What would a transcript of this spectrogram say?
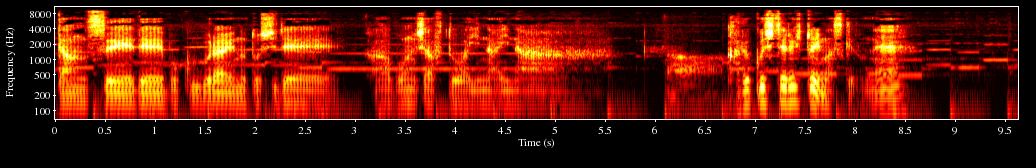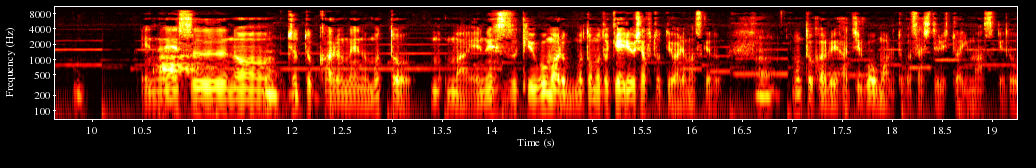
男性で僕ぐらいの年でカーボンシャフトはいないな。軽くしてる人いますけどね。NS のちょっと軽めの、もっと、まあ NS950 もともと軽量シャフトって言われますけど、うん。もっと軽い850とか指してる人はいますけど、う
